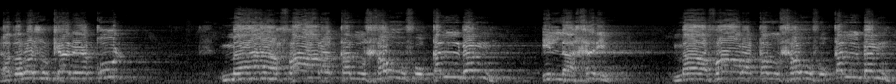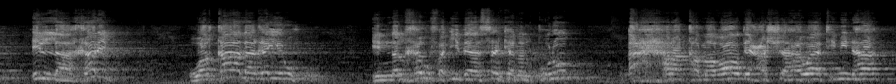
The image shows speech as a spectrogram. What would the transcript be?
هذا الرجل كان يقول ما فارق الخوف قلبا إلا خرب. ما فارق الخوف قلبا إلا خرب. وقال غيره إن الخوف إذا سكن القلوب أحرق مواضع الشهوات منها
